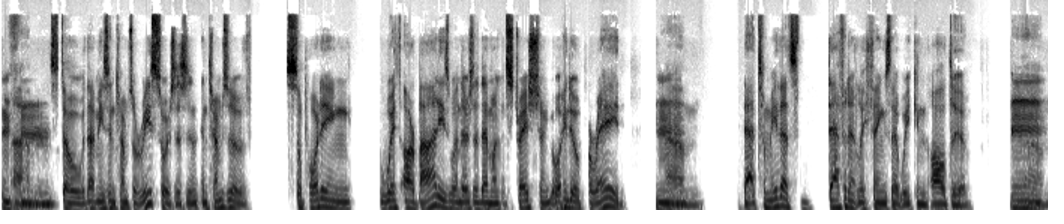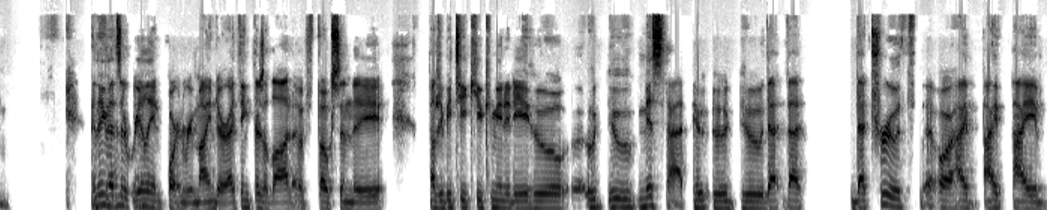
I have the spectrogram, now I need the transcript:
Mm-hmm. Um, so that means in terms of resources, in, in terms of supporting with our bodies when there's a demonstration, going to a parade. Mm. Um, that to me, that's definitely things that we can all do. Mm. Um, I think that's a really important reminder. I think there's a lot of folks in the LGBTQ community who who who miss that, who who who that that that truth, or I I I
